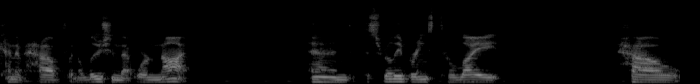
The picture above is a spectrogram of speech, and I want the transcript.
kind of have an illusion that we're not. And this really brings to light how,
